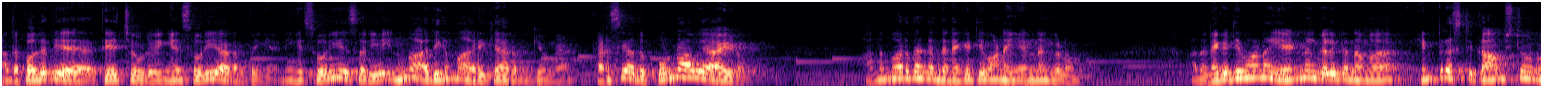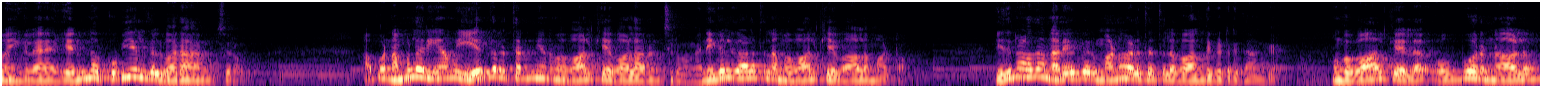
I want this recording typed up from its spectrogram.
அந்த பகுதியை தேய்ச்சி விடுவீங்க சொரிய ஆரம்பிப்பீங்க. நீங்கள் சொரிய சொரிய இன்னும் அதிகமாக அரிக்க ஆரம்பிக்குங்க. கடைசி அது புண்ணாவே ஆகிடும் அந்த மாதிரி தாங்க இந்த நெகட்டிவான எண்ணங்களும். அந்த நெகட்டிவான எண்ணங்களுக்கு நம்ம இன்ட்ரெஸ்ட் காமிச்சிட்டோம்னு வைங்களேன் என்ன குவியல்கள் வர ஆரம்பிச்சிடும் அப்போ நம்மள அறியாமல் இயந்திரத்தன்மையாக நம்ம வாழ்க்கையை வாழ ஆரம்பிச்சிருவாங்க. நிகழ்காலத்தில் நம்ம வாழ்க்கையை வாழ மாட்டோம். இதனால தான் நிறைய பேர் மன அழுத்தத்தில் வாழ்ந்துக்கிட்டு இருக்காங்க. உங்கள் வாழ்க்கையில் ஒவ்வொரு நாளும்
